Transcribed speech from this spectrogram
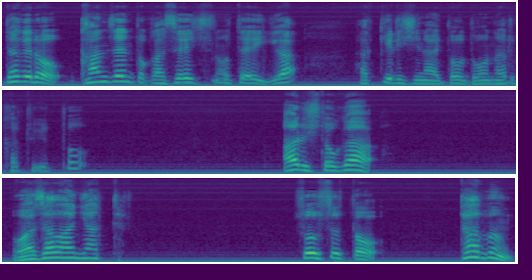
だけど、完全とか誠実の定義がはっきりしないとどうなるかというと、ある人が災いにあってる。そうすると、多分、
